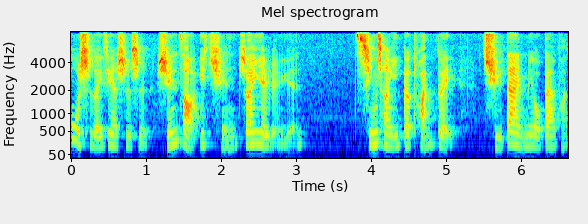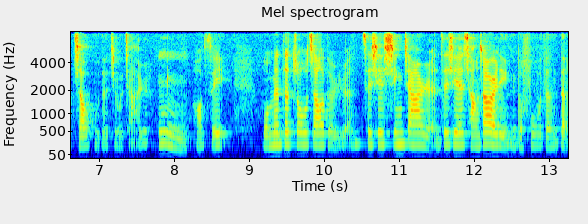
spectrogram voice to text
务实的一件事是寻找一群专业人员，形成一个团队，取代没有办法照顾的旧家人。嗯，好，所以我们的周遭的人，这些新家人，这些长照二点零的服务等等，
